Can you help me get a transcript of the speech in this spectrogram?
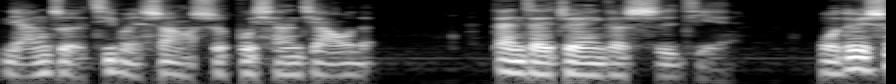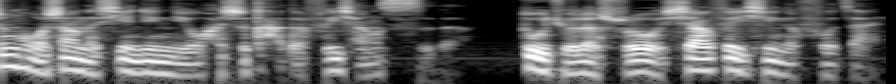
两者基本上是不相交的。但在这样一个时节，我对生活上的现金流还是卡得非常死的。杜绝了所有消费性的负债，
